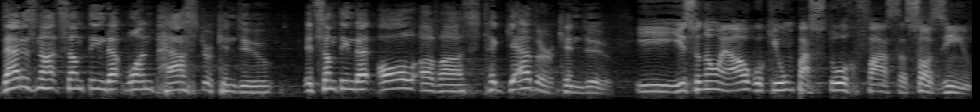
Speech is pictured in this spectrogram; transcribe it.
That is not something that one pastor can do. It's something that all of us together can do. E isso não é algo que um pastor faça sozinho.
